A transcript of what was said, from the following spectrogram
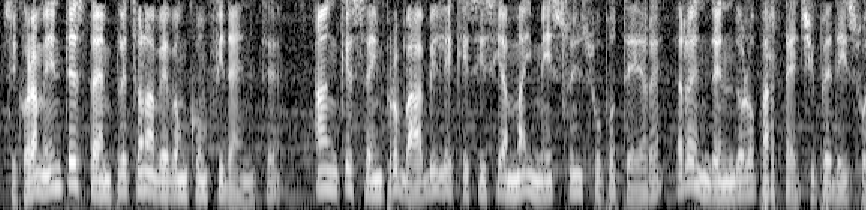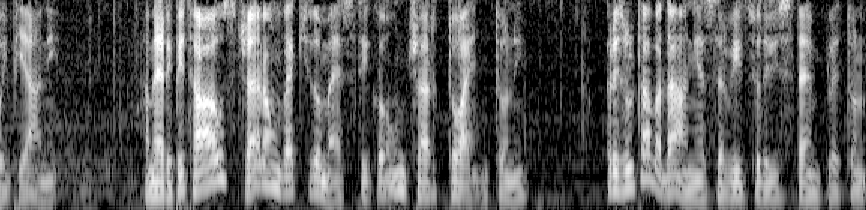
Sicuramente Stempleton aveva un confidente, anche se è improbabile che si sia mai messo in suo potere rendendolo partecipe dei suoi piani. A Mary Pitt House c'era un vecchio domestico, un certo Anthony. Risultava da anni al servizio degli Stempleton,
